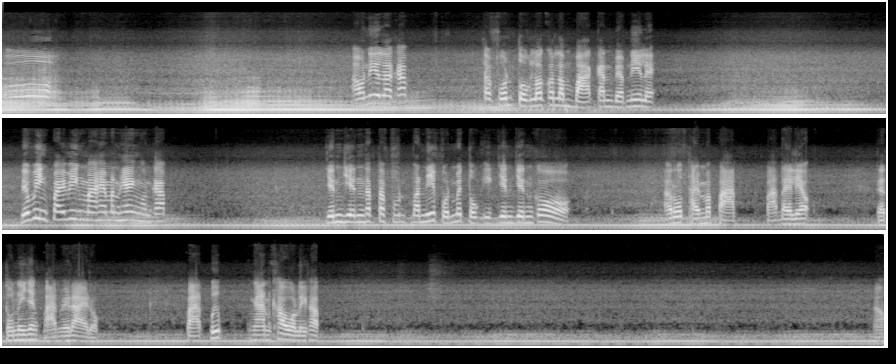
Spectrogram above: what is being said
โอ้ เอานี่แหละครับ ถ้าฝนตกเราก็ลำบากกันแบบนี้แหละ เดี๋ยววิ่งไปวิ่งมาให้มันแห้งก่อนครับ เย็นๆถ้าถ้าฝนวันนี้ฝนไม่ตกอีกเย็นๆก็เอารถไถมาปาด ปาดได้แล้ว แต่ตรงนี้ยังปาดไม่ได้หรอก ปาดปุ๊บงานเข้าเลยครับ เอา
